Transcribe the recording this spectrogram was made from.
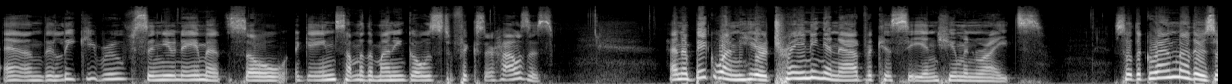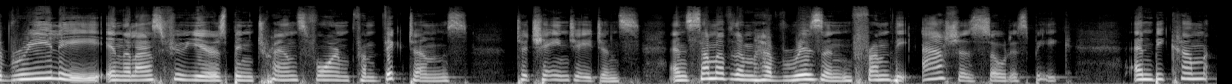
and the leaky roofs and you name it. So, again, some of the money goes to fix their houses. And a big one here training and advocacy in human rights. So, the grandmothers have really, in the last few years, been transformed from victims to change agents. And some of them have risen from the ashes, so to speak, and become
